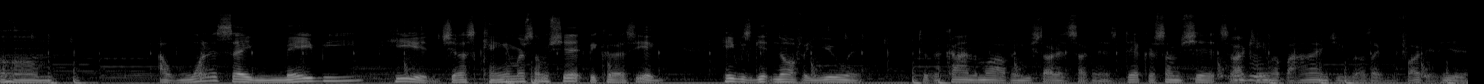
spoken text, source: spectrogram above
um, I want to say maybe he had just came or some shit because he had he was getting off of you and took a condom off and you started sucking his dick or some shit. So I Mhm. came up behind you. I was like, well, fuck it, here.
